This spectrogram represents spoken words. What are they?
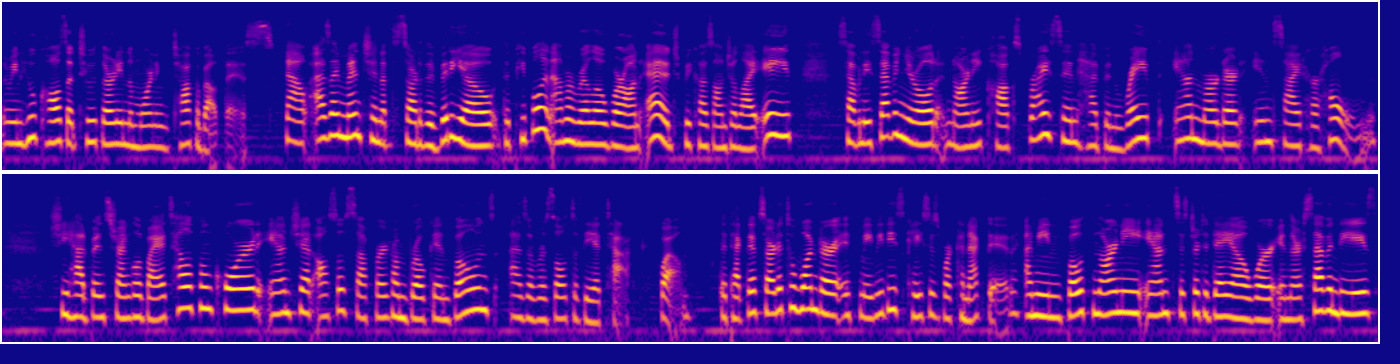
I mean, who calls at 2:30 in the morning to talk about this? Now, as I mentioned at the start of the video, the people in Amarillo were on edge because on July 8th, 77-year-old Narnie Box Bryson had been raped and murdered inside her home. She had been strangled by a telephone cord and she had also suffered from broken bones as a result of the attack. Well, Detectives started to wonder if maybe these cases were connected. I mean, both Narnie and Sister Tadea were in their 70s.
